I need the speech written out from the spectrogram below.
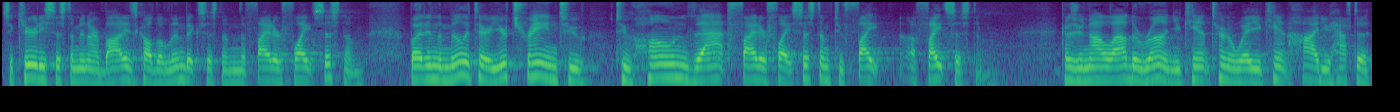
security system in our bodies called the limbic system, the fight or flight system. But in the military, you're trained to, to hone that fight or flight system to fight a fight system because you're not allowed to run. You can't turn away. You can't hide. You have to.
